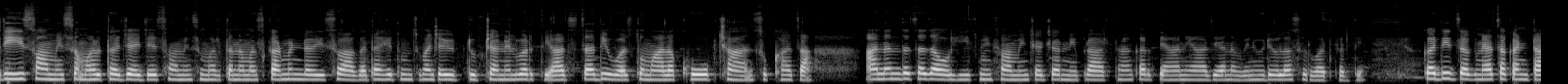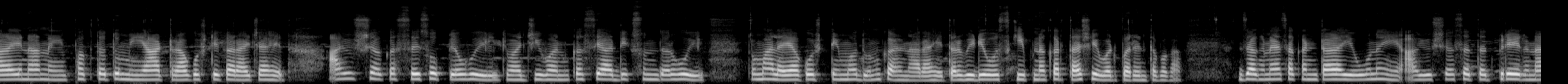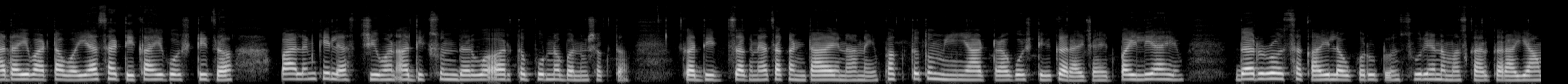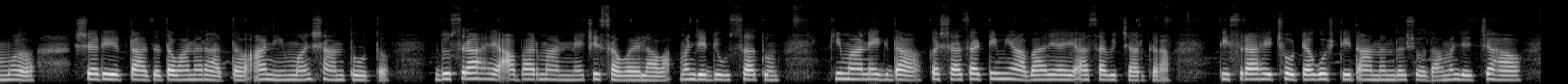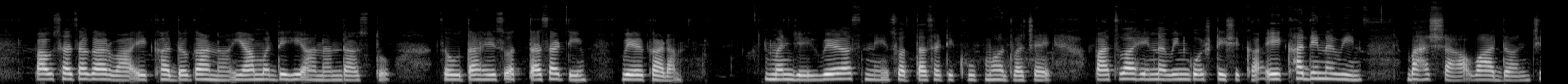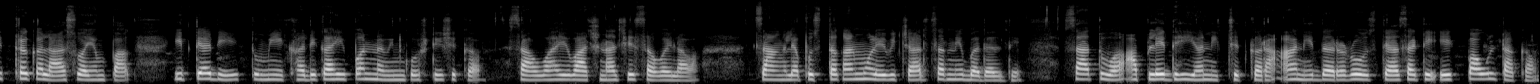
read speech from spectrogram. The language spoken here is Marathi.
श्री स्वामी समर्थ जय जय स्वामी समर्थ नमस्कार मंडळी स्वागत आहे तुमचं माझ्या यूट्यूब चॅनलवरती आजचा दिवस तुम्हाला खूप छान सुखाचा आनंदाचा जावो हीच मी स्वामींच्या चरणी प्रार्थना करते आणि आज या नवीन व्हिडिओला सुरुवात करते. कधी जगण्याचा कंटाळा येणार नाही फक्त तुम्ही या अठरा गोष्टी करायच्या आहेत. आयुष्य कसे सोपे होईल किंवा जीवन कसे अधिक सुंदर होईल तुम्हाला या गोष्टीमधून कळणार आहे. तर व्हिडिओ स्किप न करता शेवटपर्यंत बघा. जगण्याचा कंटाळा येऊ नये. आयुष्य सतत प्रेरणादायी वाटावं. यासाठी काही गोष्टीचं पालन केल्यास जीवन अधिक सुंदर व अर्थपूर्ण बनू शकतं. कधीच जगण्याचा कंटाळा येणार नाही. फक्त तुम्ही या अठरा गोष्टी करायच्या आहेत. पहिली आहे दररोज सकाळी लवकर उठून सूर्यनमस्कार करा. यामुळं शरीर ताजंतवानं राहतं आणि मन शांत होतं. दुसरं आहे आभार मानण्याची सवय लावा. म्हणजे दिवसातून किमान एकदा कशासाठी मी आभारी आहे असा विचार करा. तिसरा आहे छोट्या गोष्टीत आनंद शोधा. म्हणजे चहा पावसाचा गारवा एखादं गाणं यामध्येही आनंद असतो. चौथा आहे स्वतःसाठी वेळ काढा. म्हणजे वेळ असणे स्वतःसाठी खूप महत्त्वाचे आहे. पाचवा आहे नवीन गोष्टी शिका. एखादी नवीन भाषा वादन चित्रकला स्वयंपाक इत्यादी तुम्ही एखादी काही पण नवीन गोष्टी शिका. सहावा आहे वाचनाची सवय लावा. चांगल्या पुस्तकांमुळे विचारसरणी बदलते. सातवं आपले ध्येय निश्चित करा आणि दररोज त्यासाठी एक पाऊल टाका.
